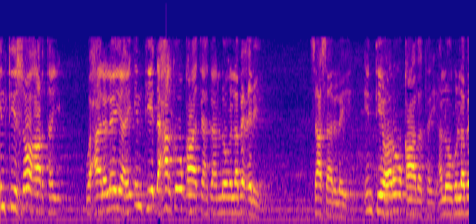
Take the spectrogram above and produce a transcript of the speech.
intii soo hartay waxaa la leeyahay intii dhaxalka u qaadatay haddaan looga laba celiyo saasaa la leeyahay. Intii hore u qaadatay ha loogu laba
